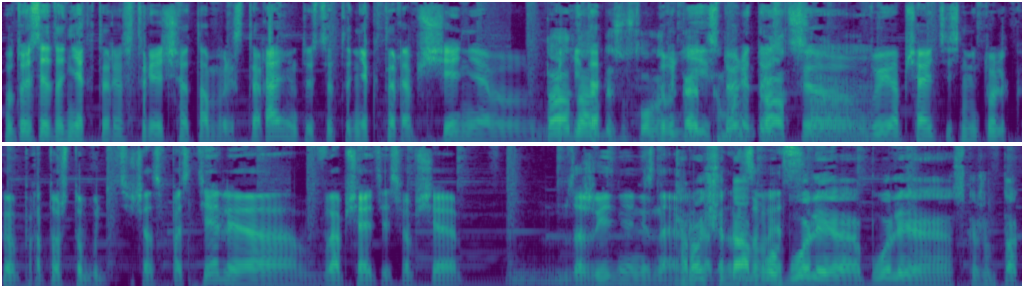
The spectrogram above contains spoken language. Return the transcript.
Ну, то есть это некоторые встречи там в ресторане, то есть это некоторое общение. Да, да, безусловно. Другие истории, то есть э, вы общаетесь не только про то, что будет сейчас в постели, а вы общаетесь вообще за жизнь, я не знаю. Короче, да, более, более, скажем так,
